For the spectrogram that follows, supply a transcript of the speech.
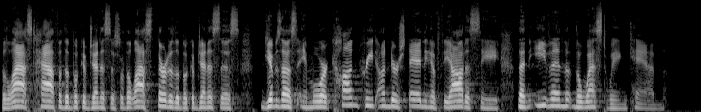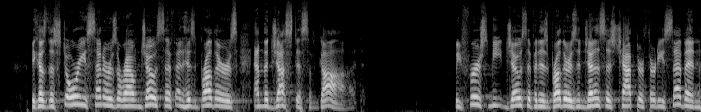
The last half of the book of Genesis, or the last third of the book of Genesis, gives us a more concrete understanding of theodicy than even the West Wing can. Because the story centers around Joseph and his brothers and the justice of God. We first meet Joseph and his brothers in Genesis chapter 37,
